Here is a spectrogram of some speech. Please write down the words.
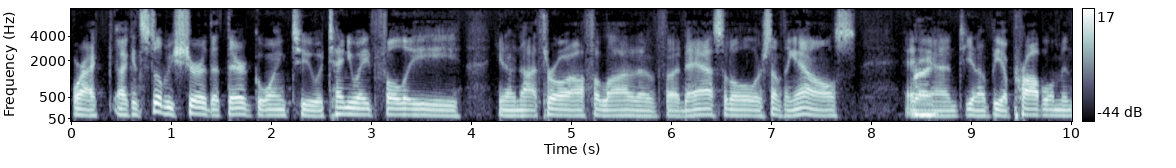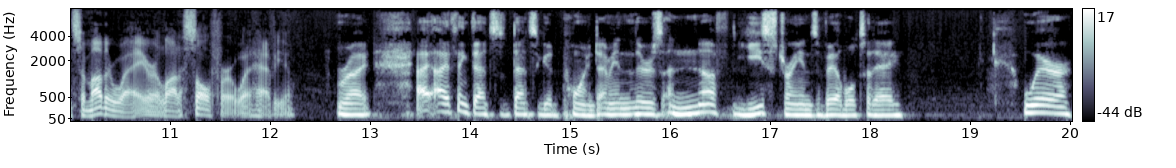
where I, I can still be sure that they're going to attenuate fully, you know, not throw off a lot of uh, diacetyl or something else, and Right. you know, be a problem in some other way or a lot of sulfur or what have you. Right. I, I think that's that's a good point. I mean, there's enough yeast strains available today where,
